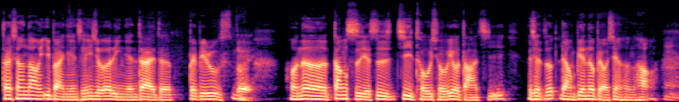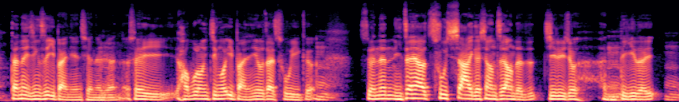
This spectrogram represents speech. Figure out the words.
它相当于一百年前一九二零年代的 Baby Ruth。对。哦，那当时也是既投球又打击，而且这两边都表现很好。嗯，但那已经是一百年前的人了，嗯、所以好不容易经过一百年又再出一个，嗯，所以那你再要出下一个像这样的几率就很低了。嗯，嗯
